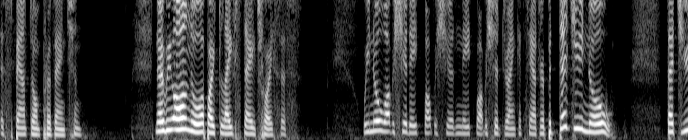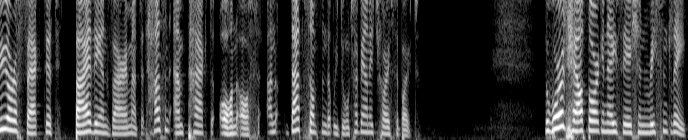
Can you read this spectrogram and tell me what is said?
is spent on prevention. Now we all know about lifestyle choices. We know what we should eat, what we shouldn't eat, what we should drink, etc. But did you know that you are affected by the environment? It has an impact on us, and that's something that we don't have any choice about. The World Health Organization recently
